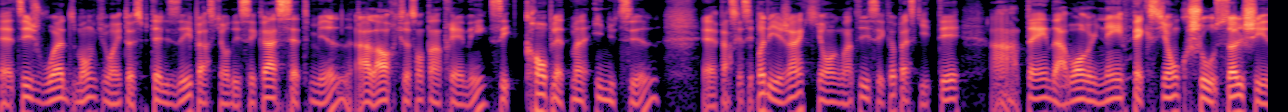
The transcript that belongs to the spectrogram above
euh, tu sais, je vois du monde qui vont être hospitalisés parce qu'ils ont des CK à 7000 alors qu'ils se sont entraînés. C'est complètement inutile euh, parce que c'est pas des gens qui ont augmenté les CK parce qu'ils étaient en train d'avoir une infection couchée au sol chez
